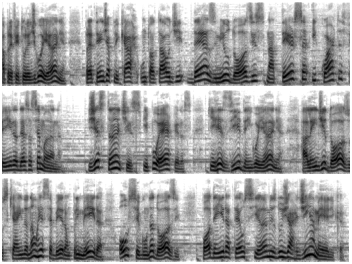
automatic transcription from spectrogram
A Prefeitura de Goiânia pretende aplicar um total de 10 mil doses na terça e quarta-feira dessa semana. Gestantes e puérperas que residem em Goiânia, além de idosos que ainda não receberam primeira ou segunda dose, podem ir até os Ciames do Jardim América.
